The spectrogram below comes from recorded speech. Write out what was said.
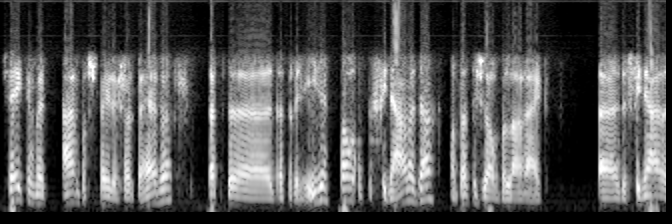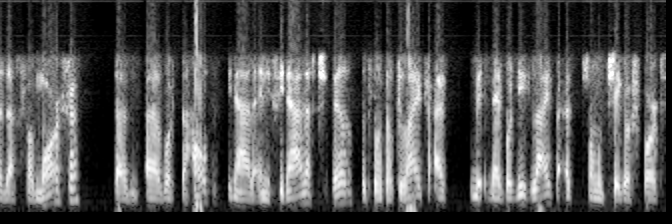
Zeker met het aantal spelers wat we hebben. Dat, dat er in ieder geval op de finale dag, want dat is wel belangrijk. de finale dag van morgen. Dan wordt de halve finale en de finale gespeeld. Dat wordt ook live uit. Nee, wordt niet live uitgezonden op Ziggo Sport.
